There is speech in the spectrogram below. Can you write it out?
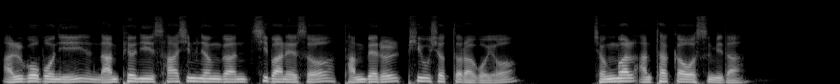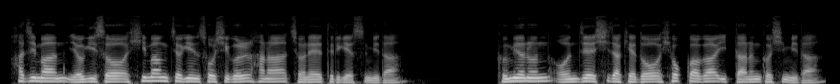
알고 보니 남편이 40년간 집안에서 담배를 피우셨더라고요. 정말 안타까웠습니다. 하지만 여기서 희망적인 소식을 하나 전해드리겠습니다. 금연은 언제 시작해도 효과가 있다는 것입니다.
